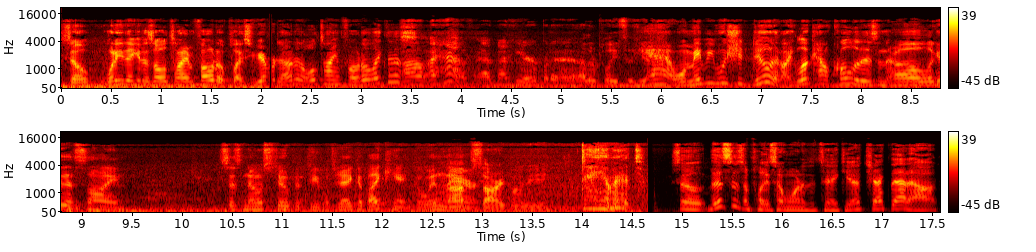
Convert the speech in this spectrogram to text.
So, what do you think of this old time photo place? Have you ever done an old time photo like this? Uh, I have. I'm not here, but at other places, yeah. yeah, well, maybe we should do it. Like, look how cool it is in there. Oh, look at that sign. It says no stupid people. Jacob, I can't go in there. I'm sorry, Boogie. Damn it. So, this is a place I wanted to take you. Check that out.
